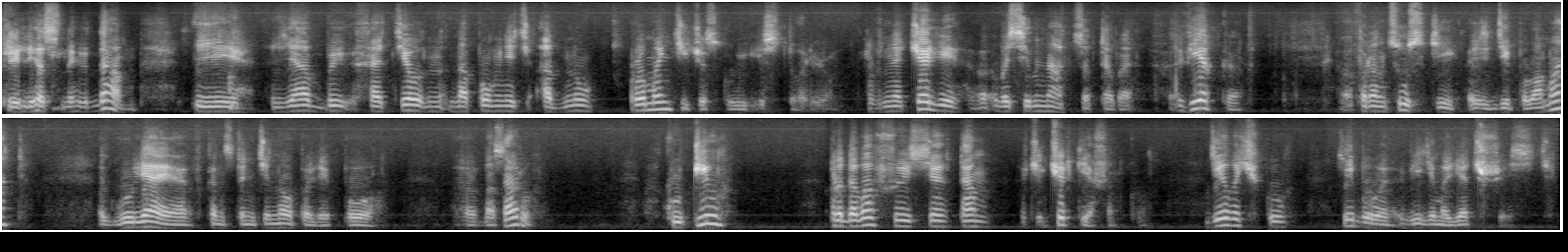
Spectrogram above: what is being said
прелестных дам. И я бы хотел напомнить одну романтическую историю. В начале XVIII века французский дипломат, гуляя в Константинополе по э, базару, купил продававшуюся там черкешенку. Девочку, ей было, видимо, лет шесть.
